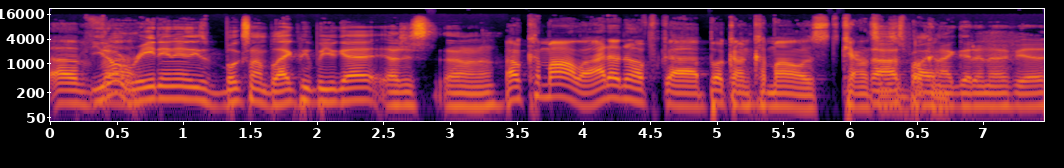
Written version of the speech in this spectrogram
of. You don't uh, read any of these books on black people you got? I just, I don't know. Oh, Kamala. I don't know if uh, book on Kamala's counts No, as that's a book probably on- not good enough, yeah.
